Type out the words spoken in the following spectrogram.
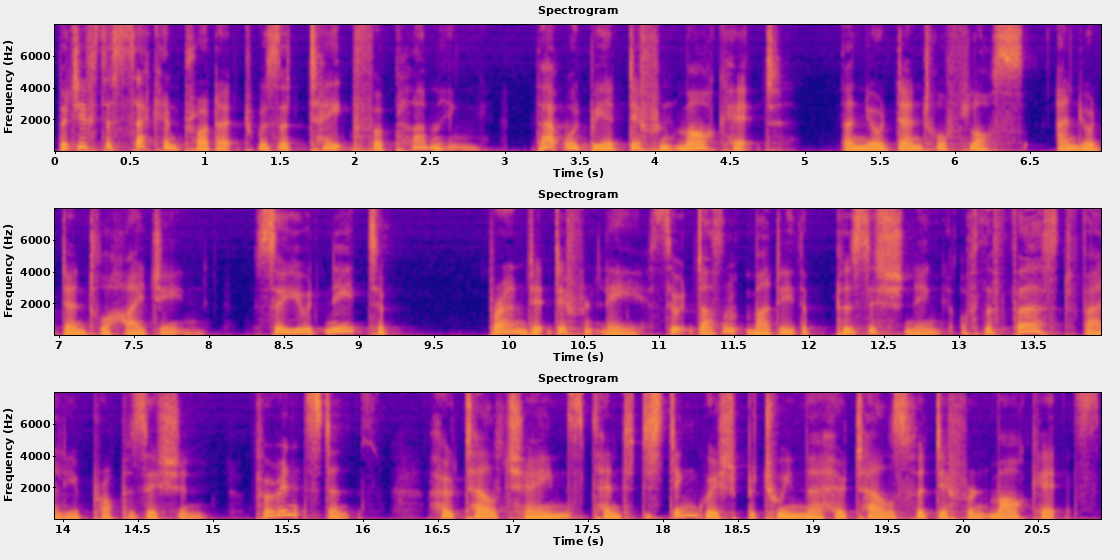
But if the second product was a tape for plumbing, that would be a different market than your dental floss and your dental hygiene. So you would need to brand it differently so it doesn't muddy the positioning of the first value proposition. For instance, hotel chains tend to distinguish between their hotels for different markets.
